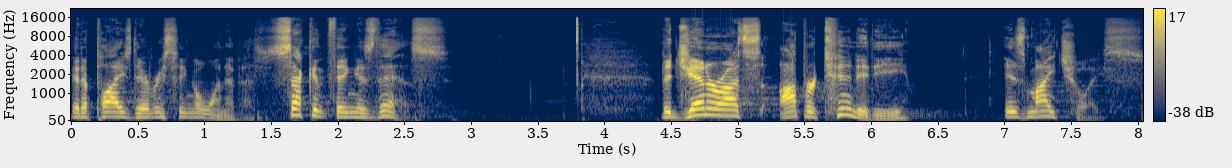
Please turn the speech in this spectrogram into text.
It applies to every single one of us. Second thing is this the generous opportunity is my choice.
